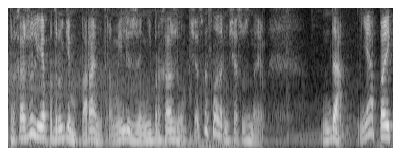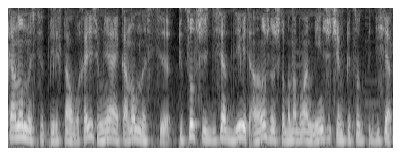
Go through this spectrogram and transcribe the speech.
прохожу ли я по другим параметрам или же не прохожу. Сейчас посмотрим, сейчас узнаем. Да, я по экономности перестал выходить, у меня экономность 569, а нужно, чтобы она была меньше, чем 550.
